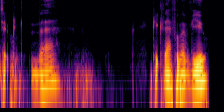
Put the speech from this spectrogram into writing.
So click there. Click there for the review.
